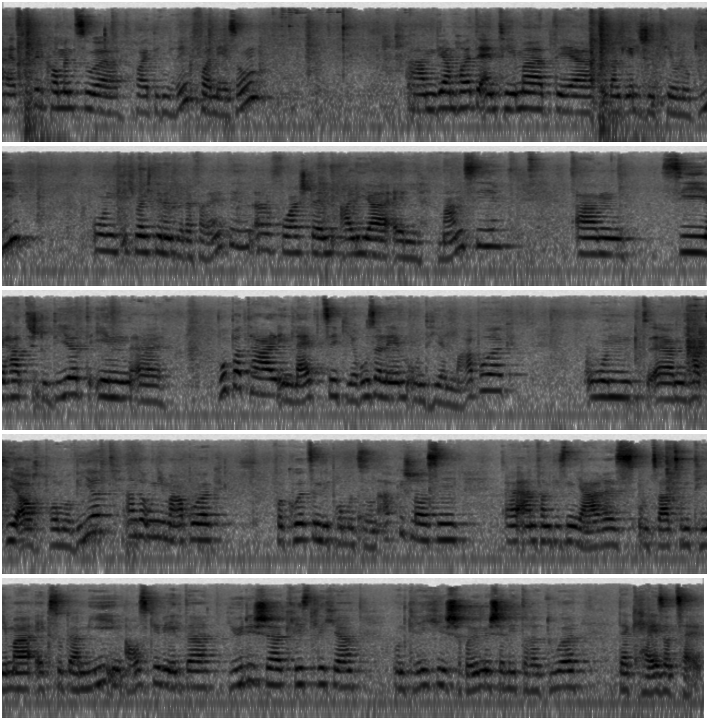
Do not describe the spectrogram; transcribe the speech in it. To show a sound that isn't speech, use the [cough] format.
Herzlich willkommen zur heutigen Ringvorlesung. Ähm, wir haben heute ein Thema der evangelischen Theologie und ich möchte Ihnen die Referentin äh, vorstellen, Alia El Mansi. Ähm, sie hat studiert in äh, Wuppertal, in Leipzig, Jerusalem und hier in Marburg und ähm, hat hier auch promoviert an der Uni Marburg, vor kurzem die Promotion abgeschlossen Anfang dieses Jahres, und zwar zum Thema Exogamie in ausgewählter jüdischer, christlicher und griechisch-römischer Literatur der Kaiserzeit.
